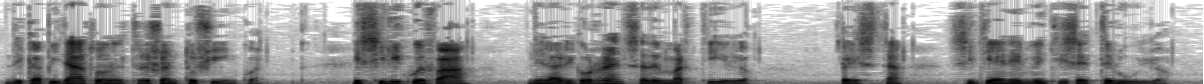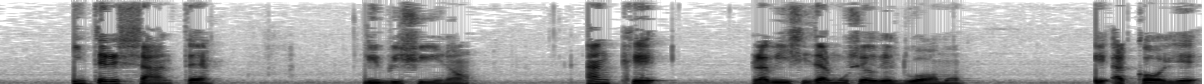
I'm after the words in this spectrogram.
decapitato nel 305, e si liquefà nella ricorrenza del martirio. Questa si tiene il 27 luglio. Interessante lì vicino anche la visita al Museo del Duomo e accoglie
